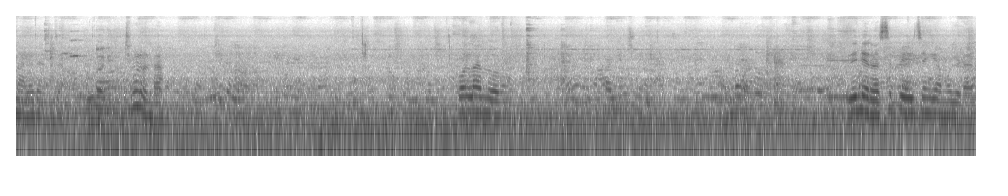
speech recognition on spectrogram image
നല്ല ടേസ്റ്റാണ് ചൂടാരി. ചൂടുണ്ടോ കൊള്ളാന്ന് തോന്നുന്നു. ഇതിന്റെ റെസിപ്പി കഴിച്ചെങ്കിൽ നമുക്ക് ഇടാം.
